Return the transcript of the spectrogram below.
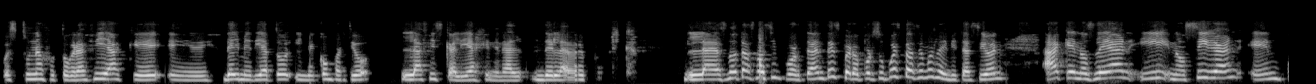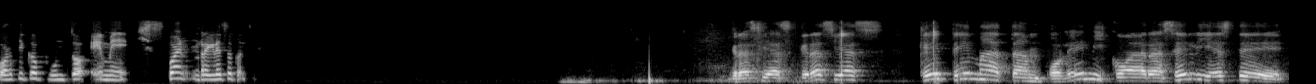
pues una fotografía que eh, de inmediato le compartió la Fiscalía General de la República. Las notas más importantes, pero por supuesto hacemos la invitación a que nos lean y nos sigan en portico.mx. Juan, regreso contigo. Gracias, gracias. Qué tema tan polémico, Araceli, este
